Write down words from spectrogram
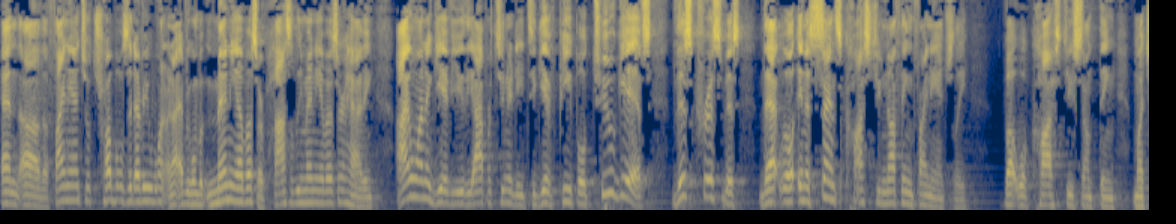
and uh, the financial troubles that everyone, not everyone, but many of us, or possibly many of us, are having, I want to give you the opportunity to give people two gifts this Christmas that will, in a sense, cost you nothing financially, but will cost you something much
